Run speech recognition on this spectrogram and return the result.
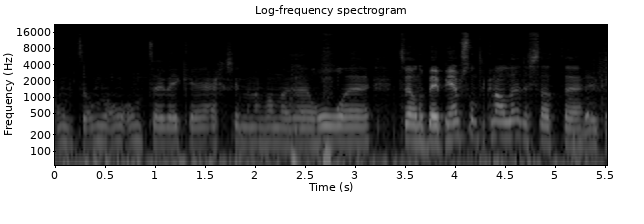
om, de, om, de- om de twee weken ergens in een of ander eh, hol eh 200 bpm stond te knallen. Dus dat eh, Leuke.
